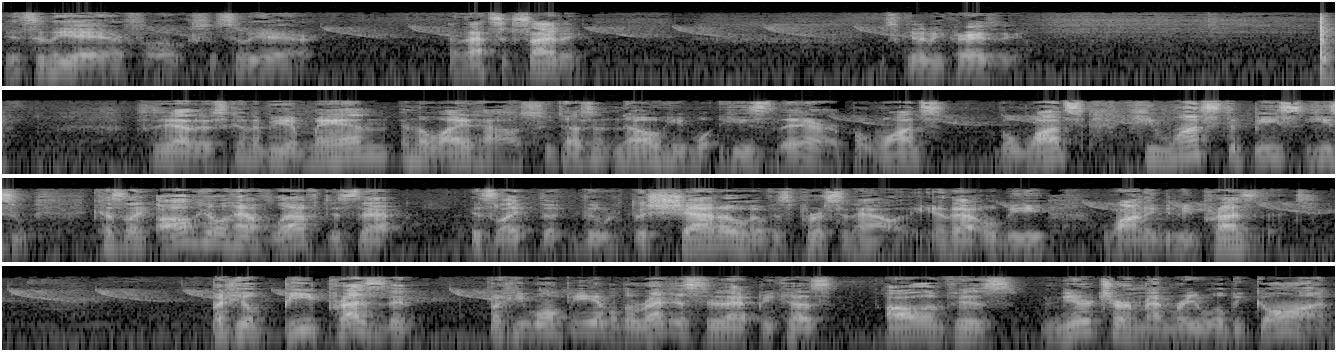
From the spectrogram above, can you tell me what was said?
It's in the air, folks. It's in the air. And that's exciting. It's going to be crazy. So yeah, there's going to be a man in the White House who doesn't know he he's there, but wants but wants he wants to be he's because like all he'll have left is that is like the, the the shadow of his personality, and that will be wanting to be president but he'll be president, but he won't be able to register that because all of his near term memory will be gone.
